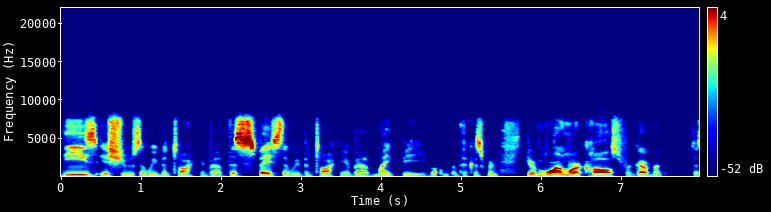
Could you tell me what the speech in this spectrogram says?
these issues that we've been talking about, this space that we've been talking about might be, because we're hear more and more calls for government to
